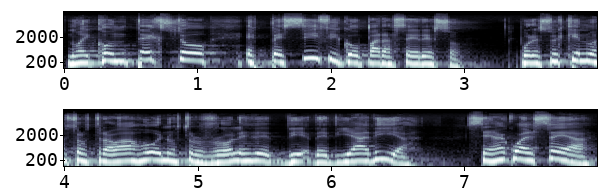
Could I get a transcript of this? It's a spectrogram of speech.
no hay contexto específico para hacer eso. Por eso es que nuestros trabajos, nuestros roles de día a día, sea cual sea,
